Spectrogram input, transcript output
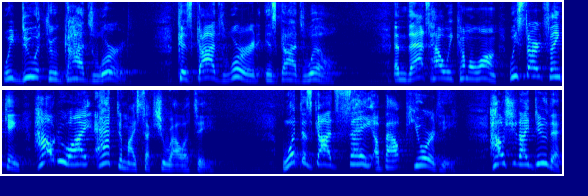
We do it through God's word. Because God's word is God's will. And that's how we come along. We start thinking, how do I act in my sexuality? What does God say about purity? How should I do that?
